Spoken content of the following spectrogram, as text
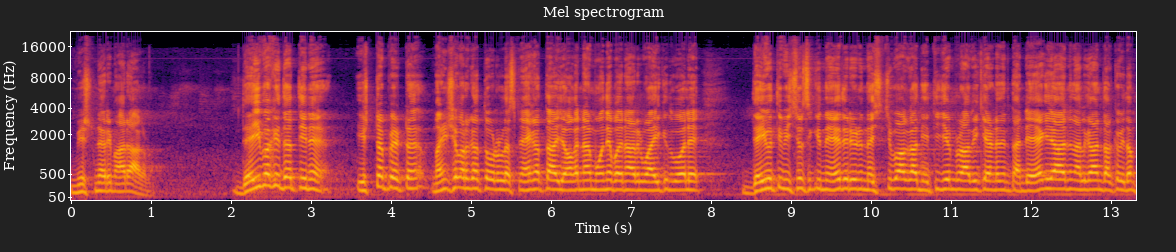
മിഷണറിമാരാകണം. ദൈവഹിതത്തിന് ഇഷ്ടപ്പെട്ട് മനുഷ്യവർഗത്തോടുള്ള സ്നേഹത്താൽ യോഹന്നാൻ മൂന്ന് പതിനാറിൽ വായിക്കുന്ന പോലെ ദൈവത്തിൽ വിശ്വസിക്കുന്ന ഏതൊരു നശിച്ചു പോകാൻ നിത്യജീവൻ പ്രാപിക്കേണ്ടതിന് തന്റെ ഏകജാതന് നൽകാൻ തക്ക വിധം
